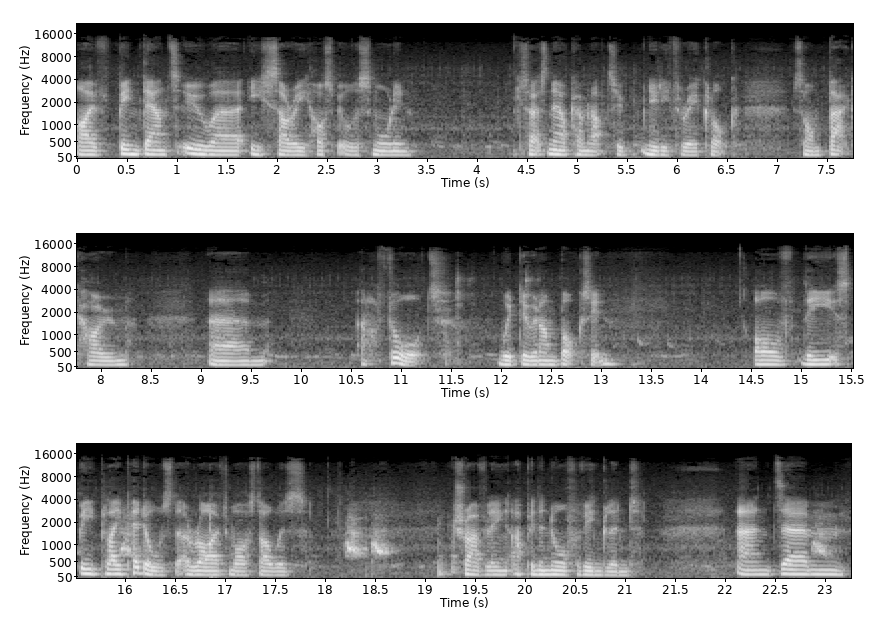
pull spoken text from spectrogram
I've been down to uh, East Surrey Hospital this morning, so it's now coming up to nearly three o'clock. So I'm back home. Um, I thought we'd do an unboxing of the Speedplay pedals that arrived whilst I was travelling up in the north of England. And, um,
